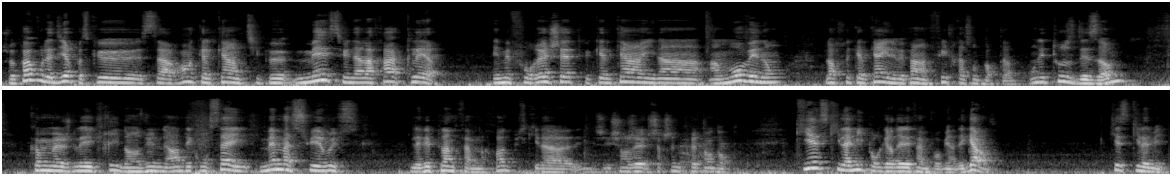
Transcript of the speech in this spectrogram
Je ne veux pas vous la dire parce que ça rend quelqu'un un petit peu. Mais c'est une halakha claire. Et mes que quelqu'un il a un, mauvais nom lorsque quelqu'un il ne met pas un filtre à son portable. On est tous des hommes. Comme je l'ai écrit dans un des conseils, même à Suérus, il avait plein de femmes, puisqu'il a cherché une prétendante. Qui est-ce qu'il a mis pour garder les femmes? Il faut bien des gardes. Qui est-ce qu'il a mis?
